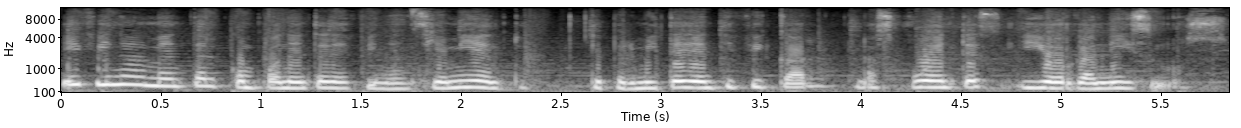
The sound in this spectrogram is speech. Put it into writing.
Y finalmente el componente de financiamiento, que permite identificar las fuentes y organismos.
